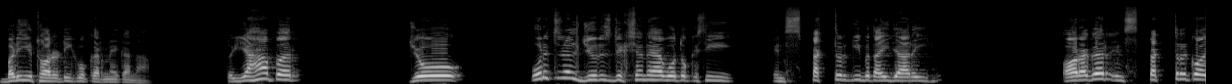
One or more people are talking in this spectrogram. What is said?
बड़ी अथॉरिटी को करने का नाम तो यहाँ पर जो ओरिजिनल ज्यूरिस्डिक्शन है वो तो किसी इंस्पेक्टर की बताई जा रही है। और अगर इंस्पेक्टर को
